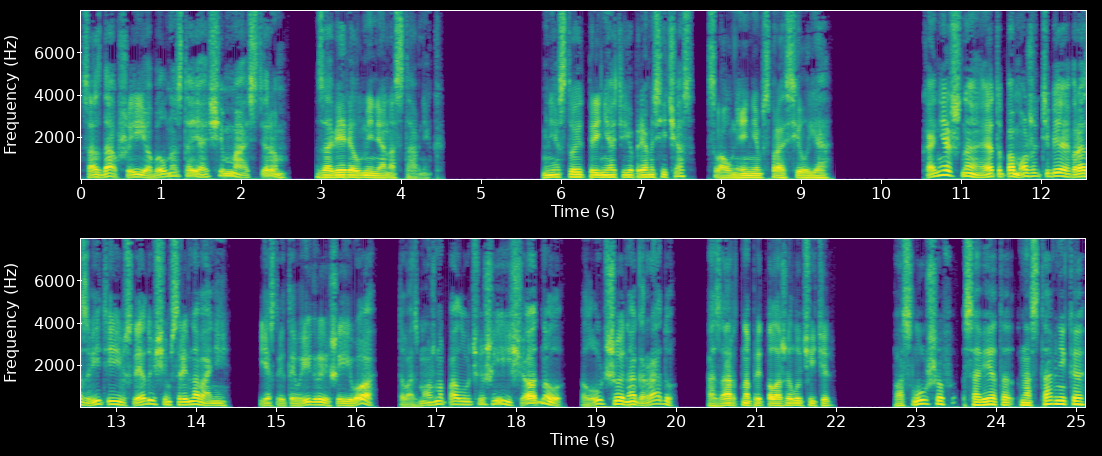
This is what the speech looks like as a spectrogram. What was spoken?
создавший ее, был настоящим мастером, — заверил меня наставник. — Мне стоит принять ее прямо сейчас? — с волнением спросил я. Конечно, это поможет тебе в развитии в следующем соревновании. Если ты выиграешь и его, то, возможно, получишь и еще одну лучшую награду, — азартно предположил учитель. Послушав совета наставника,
